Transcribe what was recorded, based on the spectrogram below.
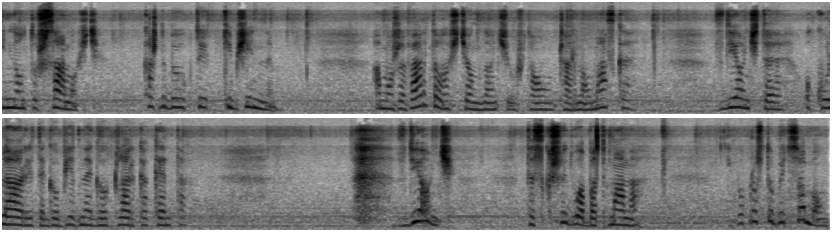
inną tożsamość. Każdy był kimś innym. A może warto ściągnąć już tą czarną maskę? Zdjąć te okulary tego biednego Clarka Kenta? Zdjąć te skrzydła Batmana i po prostu być sobą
